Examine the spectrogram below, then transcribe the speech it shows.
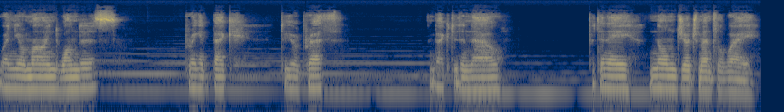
When your mind wanders, bring it back to your breath, back to the now, but in a non judgmental way.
